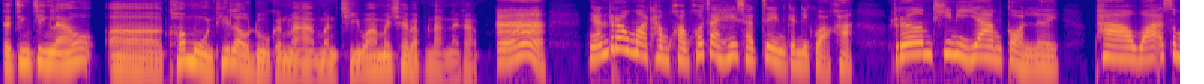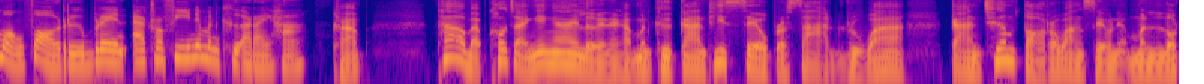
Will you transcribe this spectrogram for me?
แต่จริง ๆ แล้วเอ่อข้อมูลที่เราดูกันมามันชี้ว่าไม่ใช่แบบนั้นนะครับ อ่า งั้นเรามาทำความเข้าใจให้ชัดเจนกันดีกว่าค่ะ เริ่มที่นิยามก่อนเลย ภาวะสมองฝ่อหรือ brain atrophy เนี่ยมันคืออะไรคะ ครับ ถ้าเอาแบบเข้าใจง่าย ๆ เลยนะครับ มันคือการที่เซลล์ประสาทหรือว่าการเชื่อมต่อระหว่างเซลล์เนี่ยมันลด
